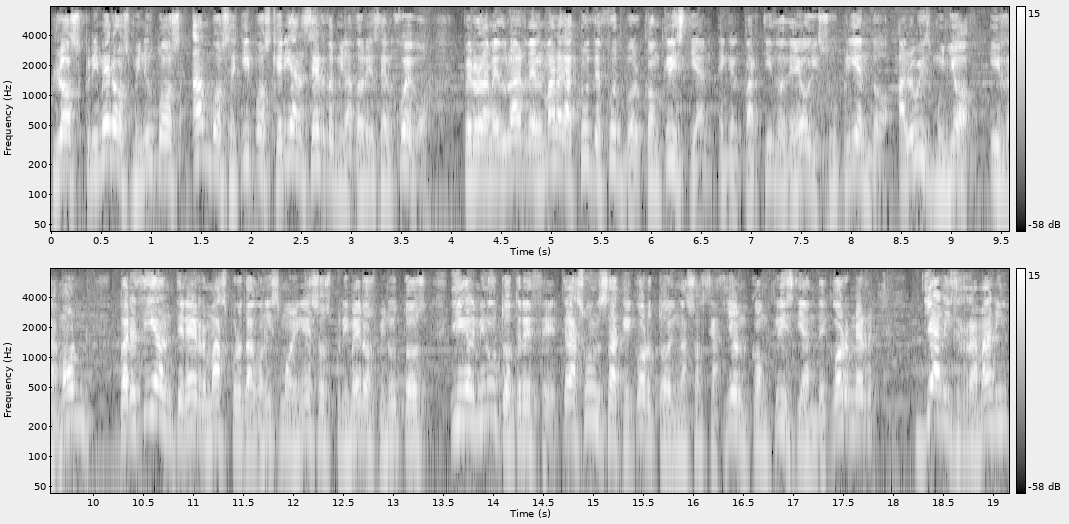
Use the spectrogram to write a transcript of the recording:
Los primeros minutos ambos equipos querían ser dominadores del juego, pero la medular del Málaga Club de Fútbol con Cristian en el partido de hoy supliendo a Luis Muñoz y Ramón parecían tener más protagonismo en esos primeros minutos y en el minuto 13, tras un saque corto en asociación con Cristian de córner, Yanis Ramani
